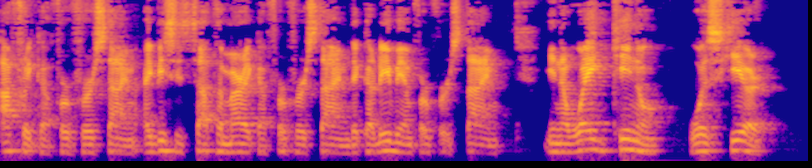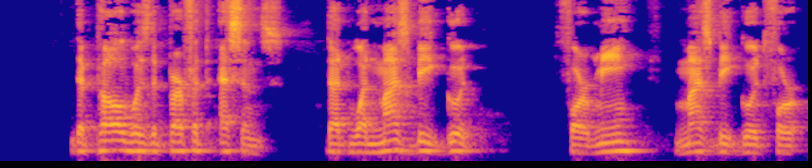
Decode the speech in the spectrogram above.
Africa for first time. I visited South America for first time, the Caribbean for first time. In a way, Kino was here. The pearl was the perfect essence that what must be good for me must be good for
